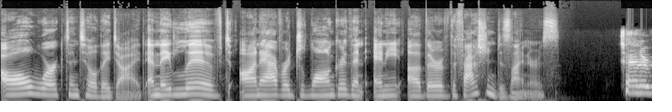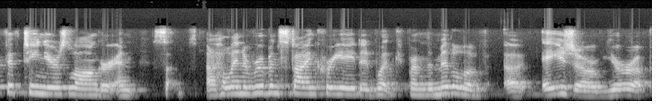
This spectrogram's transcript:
all worked until they died, and they lived on average longer than any other of the fashion designers. 10 or 15 years longer. And uh, Helena Rubinstein created, went from the middle of uh, Asia or Europe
